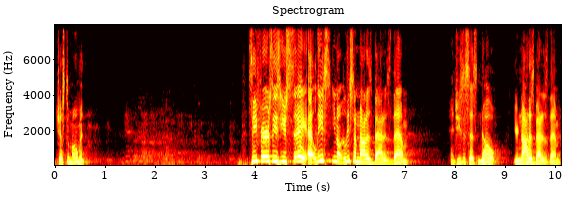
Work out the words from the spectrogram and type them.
Just a moment. See, Pharisees, you say, at least, you know, at least I'm not as bad as them. And Jesus says, no, you're not as bad as them.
